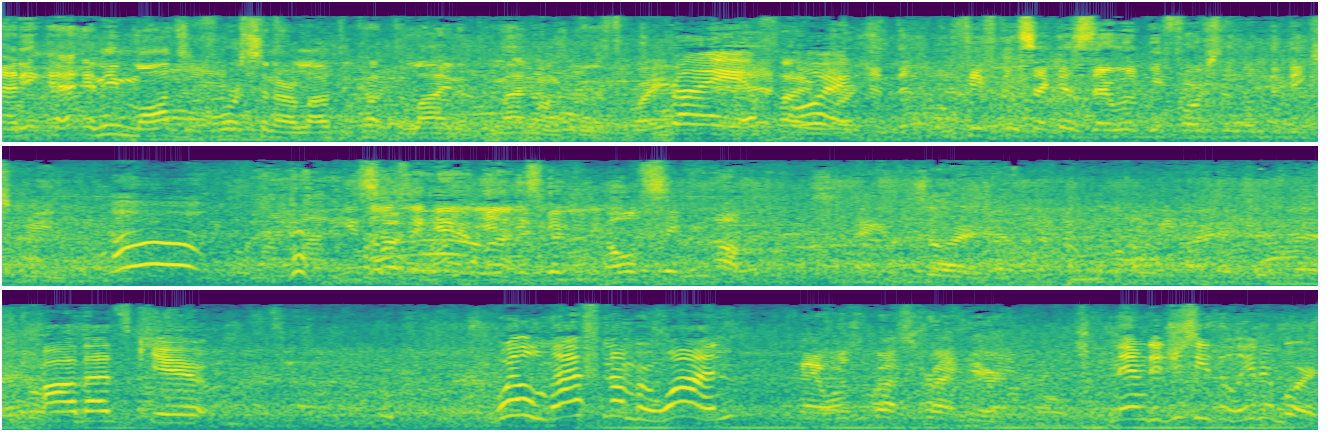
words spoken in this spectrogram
any any mods of Forsen are allowed to cut the line at the MadMonq booth, right? Right, of That's how it course. works. And in 15 seconds, there will be forced on the big screen. He's So also it- here. it's going to be all synced up. Sorry. Oh, that's cute. Will Neff number one. Hey, what's the best right here? Nam, did you see the leaderboard?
